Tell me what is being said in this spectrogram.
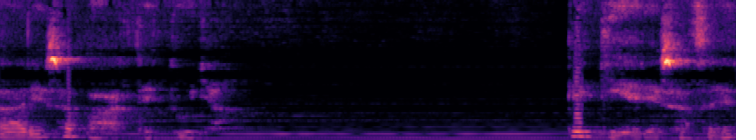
Esa parte tuya. ¿Qué quieres hacer?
